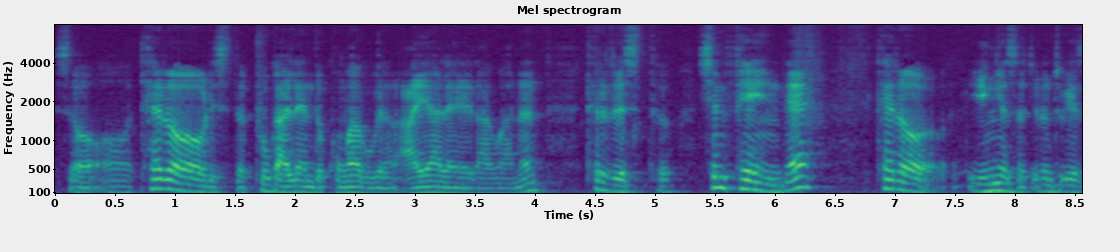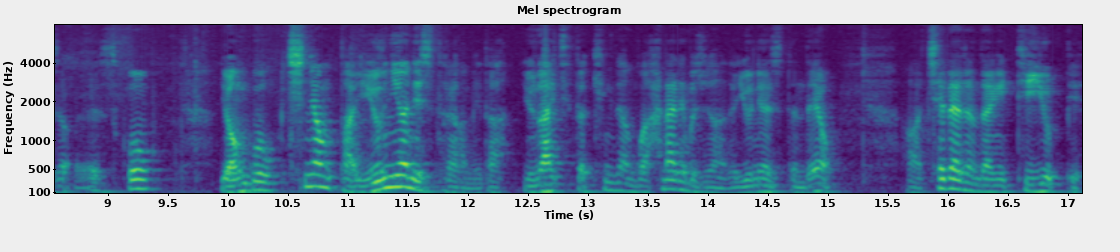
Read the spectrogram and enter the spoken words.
그래서 어, 테러리스트 북아일랜드 공화국이라는 IRA라고 하는 테러리스트 신페인의 테러 잉여서 이런 쪽에서 했고 영국 친영파 유니언리스트라고 합니다. 유나이티드 킹덤과 하나님을 주장하는 유니언리스트인데요. 어, 최대 정당이 DUP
